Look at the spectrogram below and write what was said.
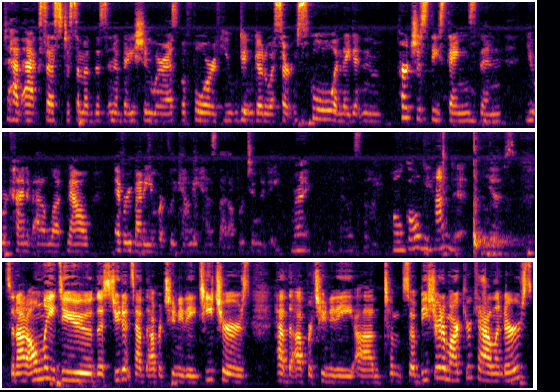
to have access to some of this innovation. Whereas before, if you didn't go to a certain school and they didn't purchase these things, then you were kind of out of luck. Now everybody in Berkeley County has that opportunity. Right. That was the whole goal behind it. Yes. So not only do the students have the opportunity, teachers have the opportunity. Um, to, so be sure to mark your calendars,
